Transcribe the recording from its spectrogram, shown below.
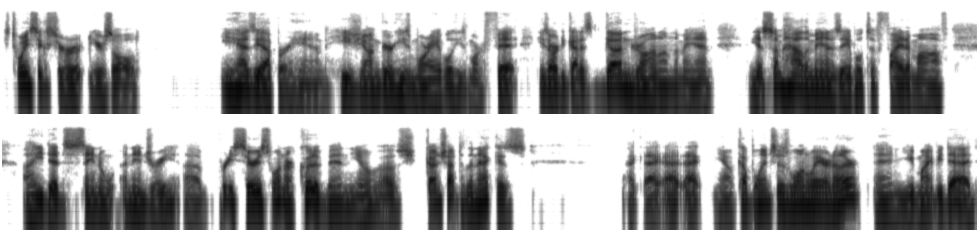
he's 26 year, years old he has the upper hand. He's younger, he's more able, he's more fit. He's already got his gun drawn on the man, and yet somehow the man is able to fight him off. Uh, he did sustain a, an injury, a pretty serious one, or could have been. You know, a gunshot to the neck is, you know, a couple inches one way or another, and you might be dead.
